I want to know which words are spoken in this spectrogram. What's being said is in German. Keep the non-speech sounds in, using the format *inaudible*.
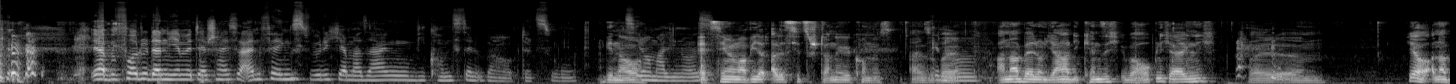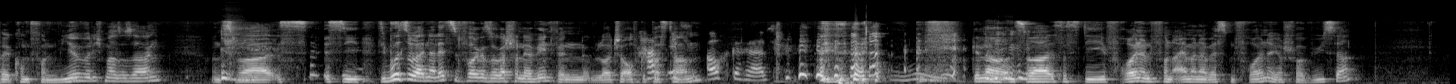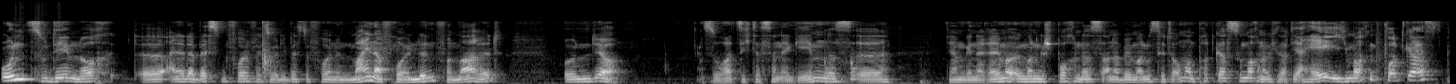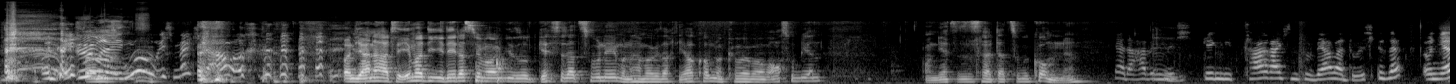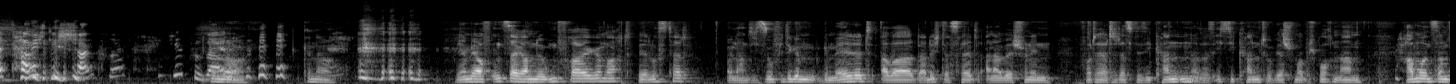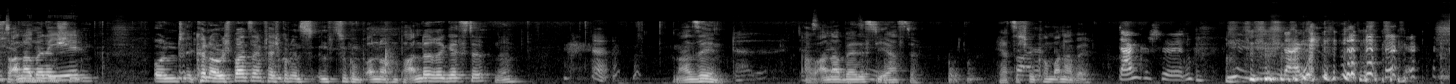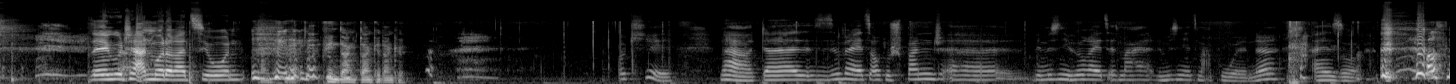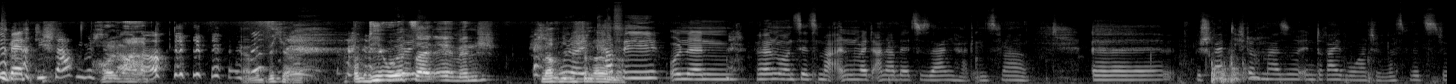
Ja, bevor du dann hier mit der Scheiße anfängst, würde ich ja mal sagen, wie kommt es denn überhaupt dazu? Genau. Erzähl, doch mal, Linus. Erzähl mir mal, wie das alles hier zustande gekommen ist. Also, genau. weil Annabelle und Jana, die kennen sich überhaupt nicht eigentlich. Weil, ähm, ja, Annabelle kommt von mir, würde ich mal so sagen. Und zwar *laughs* ist, ist sie, sie wurde sogar in der letzten Folge sogar schon erwähnt, wenn Leute aufgepasst Hab haben. Ich auch gehört. *laughs* genau, und zwar ist es die Freundin von einem meiner besten Freunde, Joshua Wüster. Und zudem noch äh, einer der besten Freunde, vielleicht sogar die beste Freundin meiner Freundin von Marit. Und ja, so hat sich das dann ergeben, dass äh, wir haben generell mal irgendwann gesprochen, dass Annabelle mal Lust hätte, auch mal einen Podcast zu machen. Da habe ich gesagt, ja, hey, ich mache einen Podcast. Und ich übrigens, uh, ich möchte auch. *laughs* und Jana hatte immer die Idee, dass wir mal irgendwie so Gäste dazu nehmen. Und dann haben wir gesagt, ja, komm, dann können wir mal ausprobieren. Und jetzt ist es halt dazu gekommen, ne? Ja, da habe ich mich gegen die zahlreichen Bewerber durchgesetzt. Und jetzt habe ich die *laughs* Chance, hier zu sein. Genau, genau. *laughs* Wir haben ja auf Instagram eine Umfrage gemacht, wer Lust hat. Und haben sich so viele gemeldet, aber dadurch, dass halt Annabelle schon den Vorteil hatte, dass wir sie kannten, also dass ich sie kannte und wir es schon mal besprochen haben, haben wir uns dann für Annabelle entschieden. Und ihr könnt auch gespannt sein, vielleicht kommen in, in Zukunft auch noch ein paar andere Gäste. Ne? Ja. Mal sehen. Das aber Annabelle ist die erste. Herzlich willkommen, Annabelle. Dankeschön. *laughs* Vielen, vielen Dank. *laughs* Sehr gute Anmoderation. Danke. Vielen Dank, danke, danke. Okay. Na, da sind wir jetzt auch gespannt. Äh, wir müssen die Hörer jetzt erstmal, wir müssen jetzt mal abholen, ne? Also. *laughs* Aus dem Bett, die schlafen bestimmt auch noch. Ja, mit Sicherheit. Um die Uhrzeit, ey, Mensch. Schlafen die bestimmt einen Kaffee noch. und dann hören wir uns jetzt mal an, was Annabelle zu sagen hat. Und zwar, äh, beschreib dich doch mal so in drei Worte. Was würdest du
